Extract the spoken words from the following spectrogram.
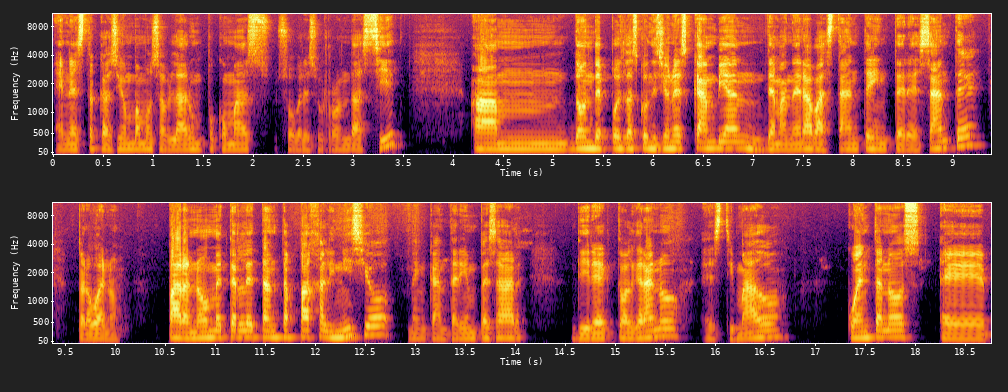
En esta ocasión vamos a hablar un poco más sobre su ronda seed, donde pues las condiciones cambian de manera bastante interesante. Pero bueno, para no meterle tanta paja al inicio, me encantaría empezar directo al grano. Estimado, cuéntanos eh,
